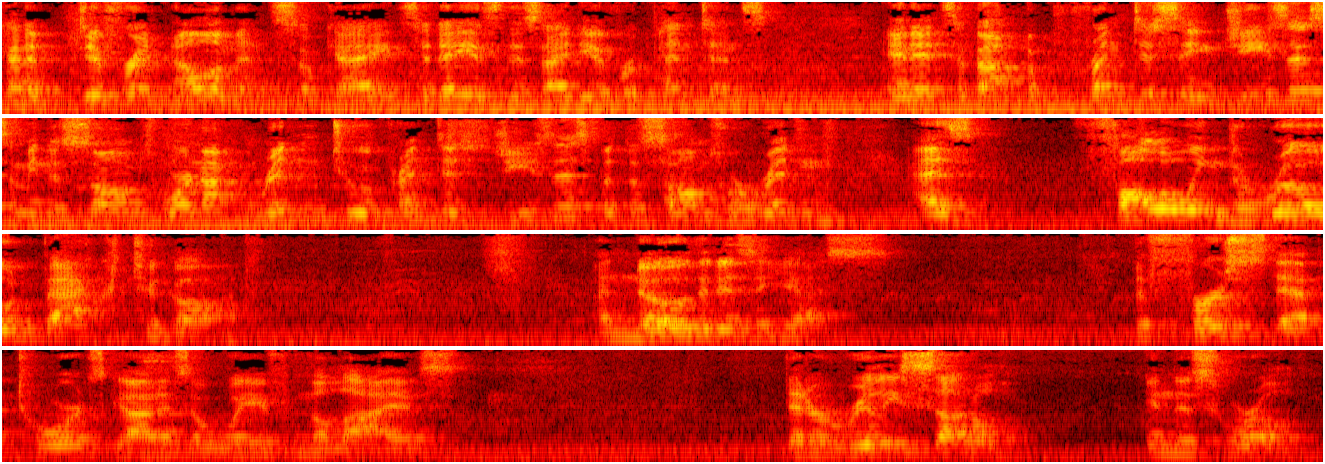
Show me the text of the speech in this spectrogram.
kind of different elements, okay? Today is this idea of repentance, and it's about apprenticing Jesus. I mean, the Psalms were not written to apprentice Jesus, but the Psalms were written as following the road back to God. A no that is a yes. The first step towards God is away from the lies that are really subtle in this world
